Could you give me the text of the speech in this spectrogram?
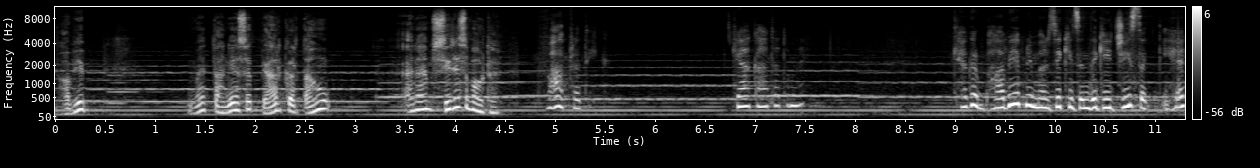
भाभी मैं तानिया से प्यार करता हूँ and I am serious about her वाह प्रतीक क्या कहा था तुमने? कि अगर भाभी अपनी मर्ज़ी की ज़िंदगी जी सकती है,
